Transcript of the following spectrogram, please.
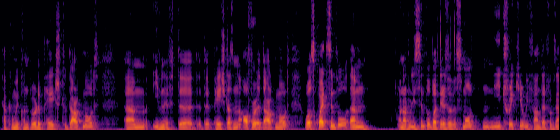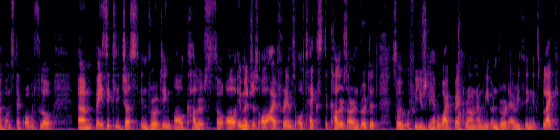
how can we convert a page to dark mode, um, even if the, the, the page doesn't offer a dark mode? Well, it's quite simple. Um, or not really simple, but there's a small neat trick here. We found that, for example, on Stack Overflow um, basically just inverting all colors. So all images, all iframes, all text, the colors are inverted. So if we usually have a white background and we invert everything, it's black.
